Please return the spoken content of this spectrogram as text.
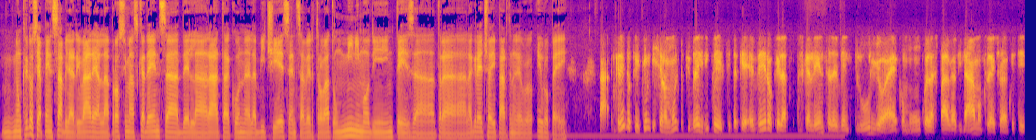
non, credo sia pensabile arrivare alla prossima scadenza della rata con la BCE senza aver trovato un minimo di intesa tra la Grecia e i partner euro, europei. Ah, credo che i tempi siano molto più brevi di questi perché è vero che la scadenza del 20 luglio è comunque la spada di Damocle, cioè questi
